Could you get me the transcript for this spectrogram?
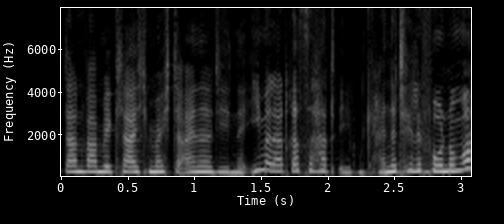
Dann war mir klar, ich möchte eine, die eine E-Mail-Adresse hat, eben keine Telefonnummer.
